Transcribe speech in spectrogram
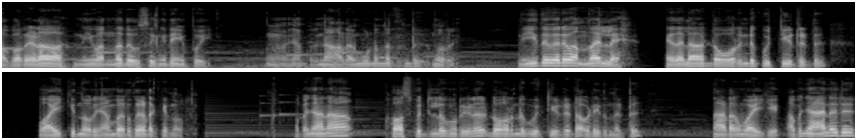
അപ്പോൾ എടാ നീ വന്ന ദിവസം ഇങ്ങനെ പോയി. ഞാൻ പറഞ്ഞു നാടകം കൊണ്ടുവന്നിട്ടുണ്ട് എന്ന് പറഞ്ഞു. നീ ഇതുവരെ വന്നതല്ലേ? ഏതായാലും ആ ഡോറിന്റെ കുറ്റി ഇട്ടിട്ട് വായിക്കുന്നു? പറഞ്ഞു. ഞാൻ വെറുതെ കിടക്കുന്നു പറഞ്ഞു. അപ്പോൾ ഞാൻ ആ ഹോസ്പിറ്റലിലെ മുറിയുടെ ഡോറിന്റെ കുറ്റി ഇട്ടിട്ട് അവിടെ ഇരുന്നിട്ട് നാടകം വായിക്കും. അപ്പോൾ ഞാനൊരു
